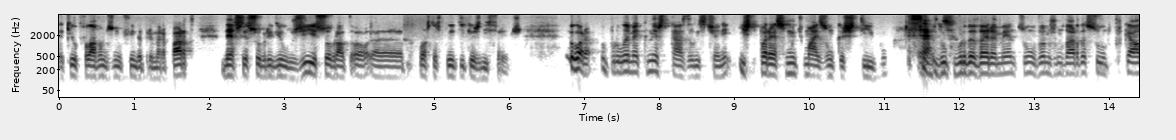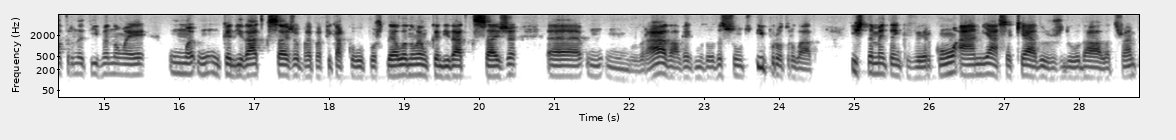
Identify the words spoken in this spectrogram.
aquilo que falávamos no fim da primeira parte, deve ser sobre ideologia e sobre uh, propostas políticas diferentes. Agora, o problema é que neste caso da Liz Cheney, isto parece muito mais um castigo uh, do que verdadeiramente um vamos mudar de assunto, porque a alternativa não é uma, um, um, candidato que seja, para ficar com o posto dela, não é um candidato que seja uh, um, um moderado, alguém que mudou de assunto. E por outro lado, isto também tem que ver com a ameaça que há dos, do, da ala Trump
